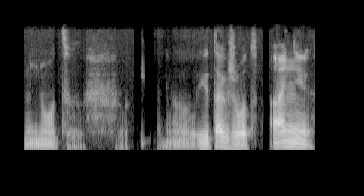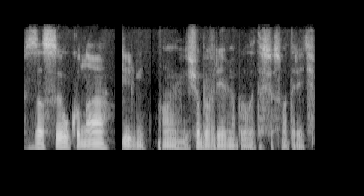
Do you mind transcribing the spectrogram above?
Ну Вот. Э, И также вот Анне за ссылку на фильм. Ой, еще бы время было это все смотреть.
